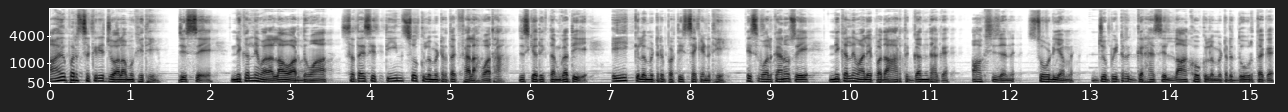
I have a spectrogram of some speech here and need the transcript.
आयो पर सक्रिय ज्वालामुखी थी, जिससे निकलने वाला लाव और धुआँ सतह से 300 किलोमीटर तक फैला हुआ था, जिसकी अधिकतम गति एक किलोमीटर प्रति सेकंड थी। इस वोल्कानो से निकलने वाले पदार्थ गंधक, ऑक्सीजन, सोडियम जुपिटर ग्रह से लाखों किलोमीटर दूर तक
